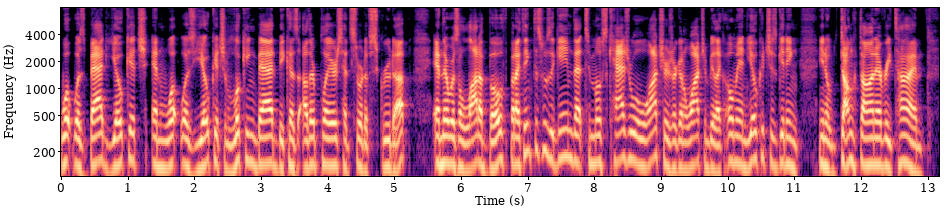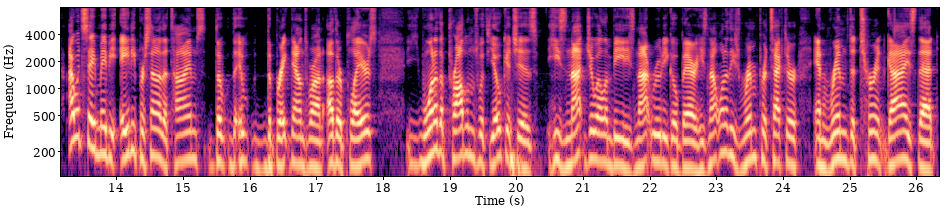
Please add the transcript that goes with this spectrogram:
what was bad Jokic and what was Jokic looking bad because other players had sort of screwed up, and there was a lot of both. But I think this was a game that to most casual watchers are going to watch and be like, "Oh man, Jokic is getting you know dunked on every time." I would say maybe 80% of the times the, the, the breakdowns were on other players one of the problems with Jokic is he's not Joel Embiid, he's not Rudy Gobert, he's not one of these rim protector and rim deterrent guys that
